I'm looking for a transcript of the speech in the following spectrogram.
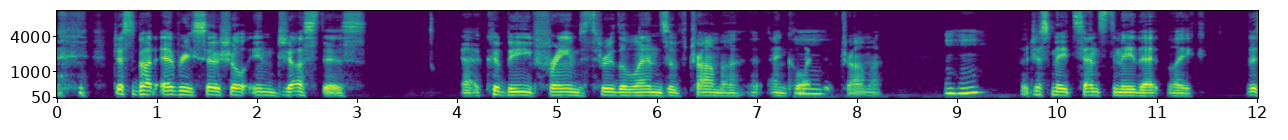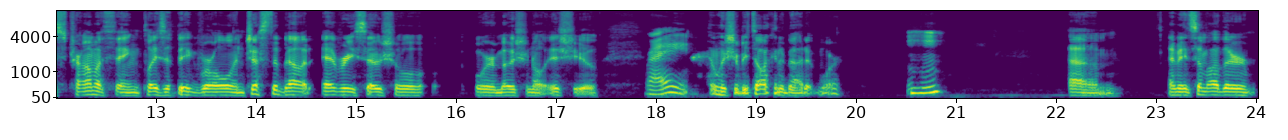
just about every social injustice uh, could be framed through the lens of trauma and collective mm. trauma. Mm-hmm. So it just made sense to me that like this trauma thing plays a big role in just about every social or emotional issue Right. And we should be talking about it more. Mm-hmm. Um, I mean, some other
